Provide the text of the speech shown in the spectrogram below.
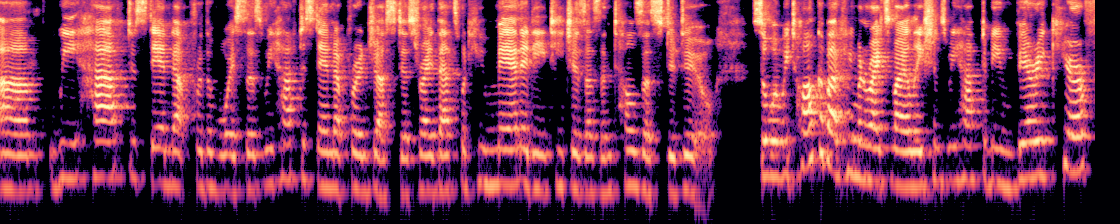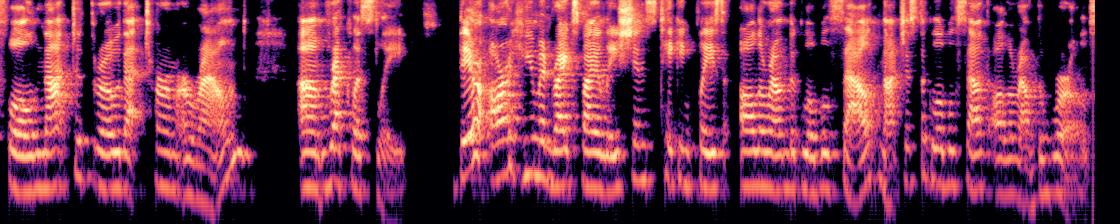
um, we have to stand up for the voiceless. We have to stand up for injustice, right? That's what humanity teaches us and tells us to do. So when we talk about human rights violations, we have to be very careful not to throw that term around um, recklessly there are human rights violations taking place all around the global south not just the global south all around the world.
